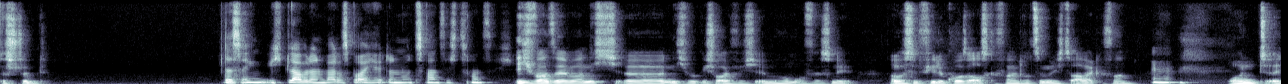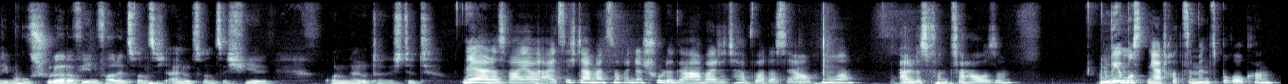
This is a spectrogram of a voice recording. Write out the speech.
das stimmt. Deswegen, ich glaube, dann war das bei euch halt dann nur 2020. Ich war selber nicht, äh, nicht wirklich häufig im Homeoffice, nee. Aber es sind viele Kurse ausgefallen, trotzdem bin ich zur Arbeit gefahren. Mhm. Und äh, die Berufsschule hat auf jeden Fall in 2021 viel online unterrichtet. Ja, das war ja, als ich damals noch in der Schule gearbeitet habe, war das ja auch nur alles von zu Hause. Und wir mussten ja trotzdem ins Büro kommen.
